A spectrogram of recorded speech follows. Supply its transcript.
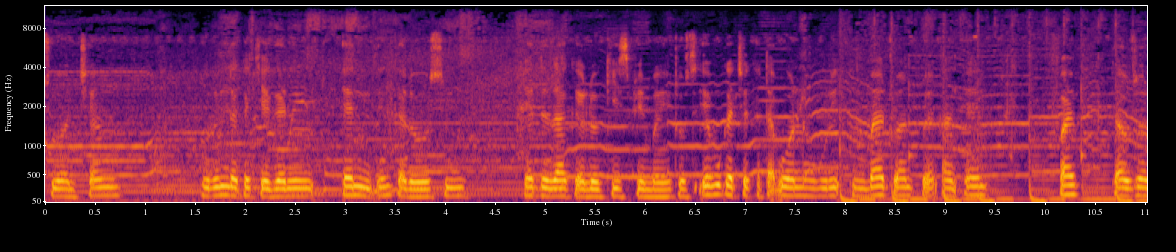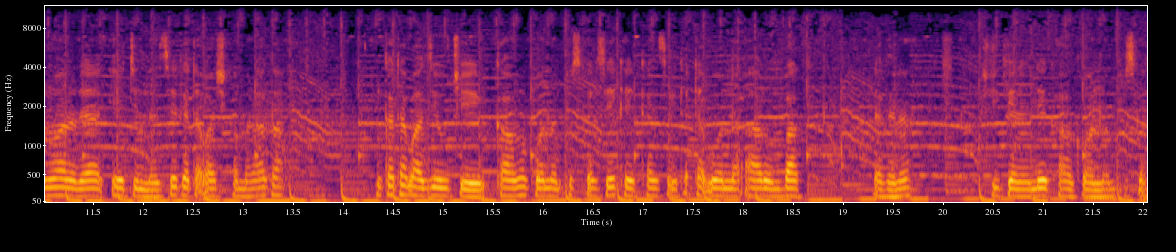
to wancan wurin da kake ganin earning ɗinka da wasu yadda za ka yi lucky spin ba. To sai muka ce ka taɓa wannan wuri invite one friend and earn 5118 nan sai ka taɓa shi kamar haka. In ka taɓa zai wuce kawo maka wannan fuskar sai ka yi cancel ka taɓa wannan arrow back daga nan shikenan zai kawo ka wannan fuskar.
